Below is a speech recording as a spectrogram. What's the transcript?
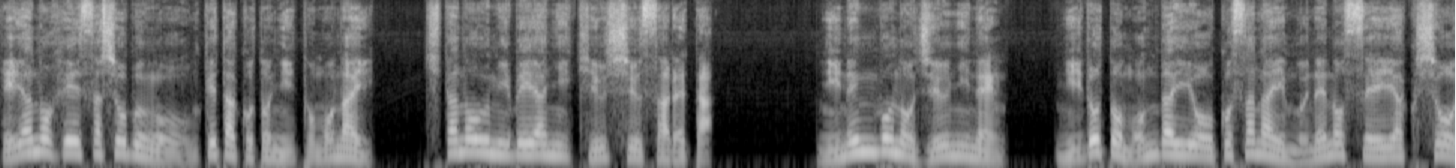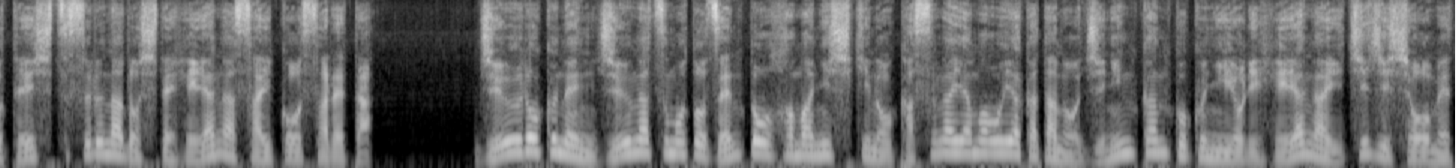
部屋の閉鎖処分を受けたことに伴い、北の海部屋に吸収された。2年後の12年、二度と問題を起こさない旨の誓約書を提出するなどして部屋が再興された。16年10月元前頭浜錦の春日山親方の辞任勧告により部屋が一時消滅。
